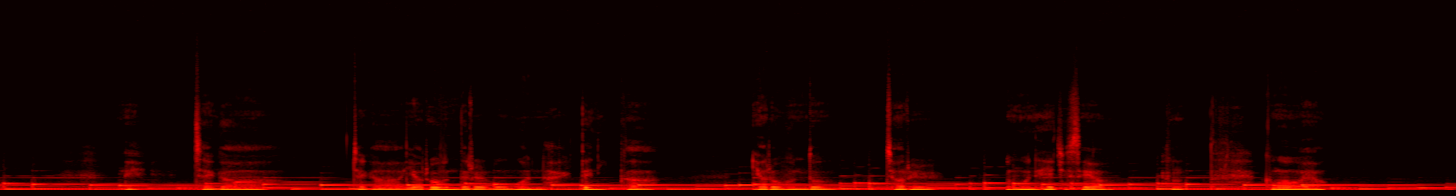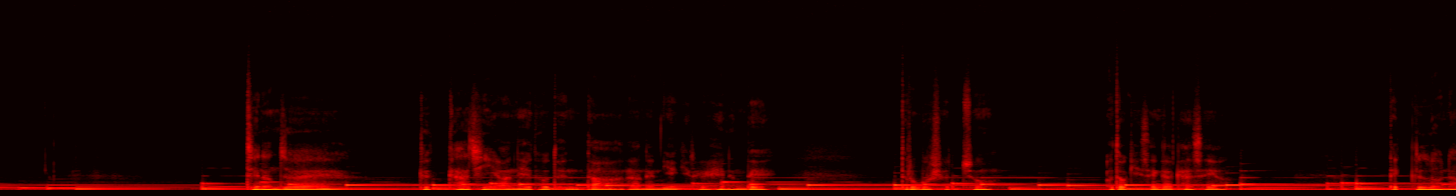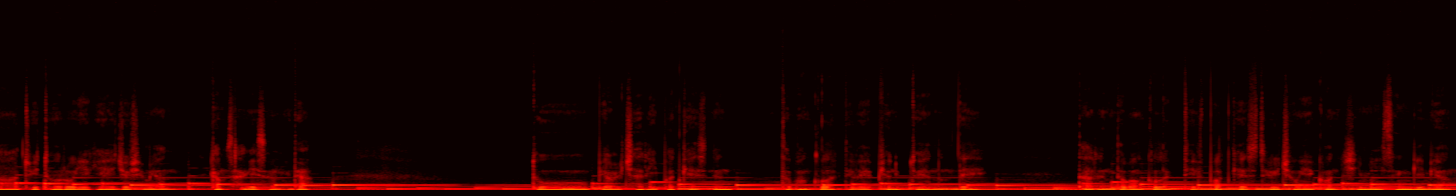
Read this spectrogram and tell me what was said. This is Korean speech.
네, 제가 제가 여러분들을 응원할 때니까 여러분도 저를 응원해 주세요. 고마워요. 지난주에 끝까지 안 해도 된다라는 얘기를 했는데 들어보셨죠? 어떻게 생각하세요? 댓글로나 트위터로 얘기해 주시면 감사하겠습니다. 또 별자리 팟캐스트는 더방 콜렉티브에 편입되었는데 다른 더방 콜렉티브 팟캐스트 중에 관심이 생기면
